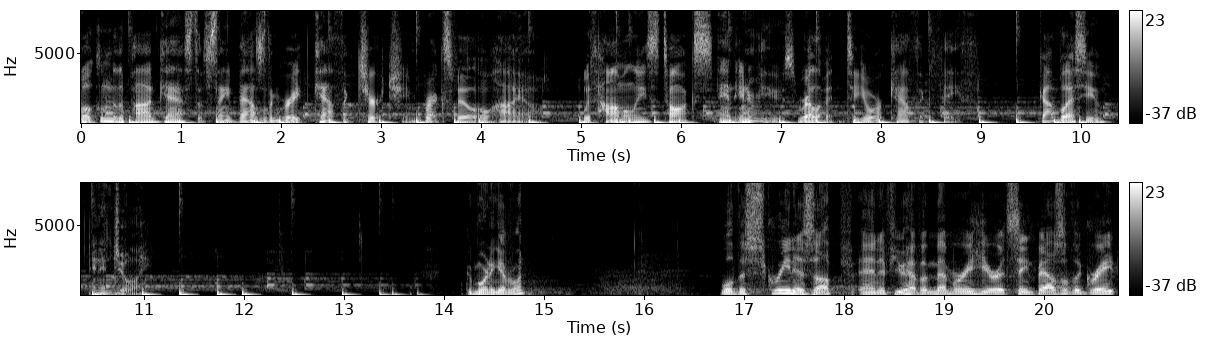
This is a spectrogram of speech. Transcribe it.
Welcome to the podcast of St. Basil the Great Catholic Church in Brecksville, Ohio, with homilies, talks, and interviews relevant to your Catholic faith. God bless you and enjoy. Good morning, everyone. Well, the screen is up, and if you have a memory here at St. Basil the Great,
